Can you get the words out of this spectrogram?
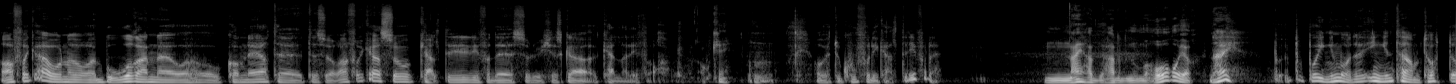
Afrika, og når boerne og- kom ned til, til Sør-Afrika, så kalte de de for det som du ikke skal kalle de for. ok. Og vet du hvorfor de kalte de for det? Nei, hadde, hadde det noe med hår å gjøre? Nei, på, på- ingen måte. Ingen tarmtotter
